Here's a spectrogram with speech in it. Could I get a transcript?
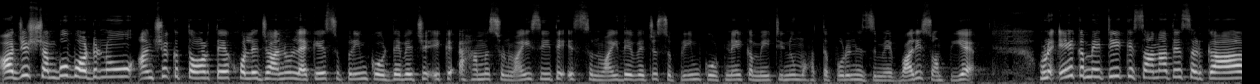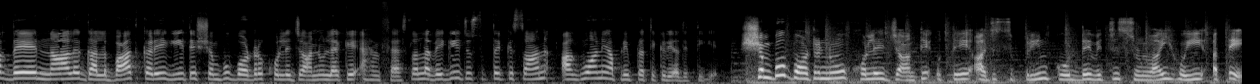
ਅੱਜ ਸ਼ੰਭੂ ਬਾਰਡਰ ਨੂੰ ਅੰਸ਼ਕ ਤੌਰ ਤੇ ਖੋਲੇ ਜਾਣ ਨੂੰ ਲੈ ਕੇ ਸੁਪਰੀਮ ਕੋਰਟ ਦੇ ਵਿੱਚ ਇੱਕ ਅਹਿਮ ਸੁਣਵਾਈ ਸੀ ਤੇ ਇਸ ਸੁਣਵਾਈ ਦੇ ਵਿੱਚ ਸੁਪਰੀਮ ਕੋਰਟ ਨੇ ਕਮੇਟੀ ਨੂੰ ਮਹੱਤਵਪੂਰਨ ਜ਼ਿੰਮੇਵਾਰੀ ਸੌਂਪੀ ਹੈ। ਹੁਣ ਇਹ ਕਮੇਟੀ ਕਿਸਾਨਾਂ ਤੇ ਸਰਕਾਰ ਦੇ ਨਾਲ ਗੱਲਬਾਤ ਕਰੇਗੀ ਤੇ ਸ਼ੰਭੂ ਬਾਰਡਰ ਖੋਲੇ ਜਾਣ ਨੂੰ ਲੈ ਕੇ ਅਹਿਮ ਫੈਸਲਾ ਲਵੇਗੀ, ਜਿਸ ਉੱਤੇ ਕਿਸਾਨ ਆਗੂਆਂ ਨੇ ਆਪਣੀ ਪ੍ਰਤੀਕਿਰਿਆ ਦਿੱਤੀ ਹੈ। ਸ਼ੰਭੂ ਬਾਰਡਰ ਨੂੰ ਖੋਲੇ ਜਾਣ ਦੇ ਉੱਤੇ ਅੱਜ ਸੁਪਰੀਮ ਕੋਰਟ ਦੇ ਵਿੱਚ ਸੁਣਵਾਈ ਹੋਈ ਅਤੇ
